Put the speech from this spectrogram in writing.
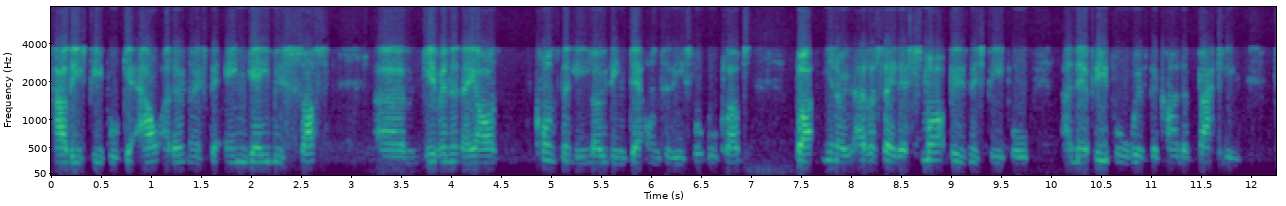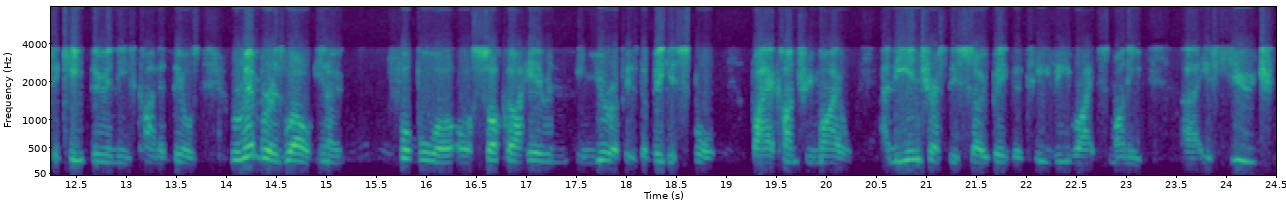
how these people get out. I don't know if the end game is sus, um, given that they are constantly loading debt onto these football clubs. But you know, as I say, they're smart business people, and they're people with the kind of backing to keep doing these kind of deals. Remember as well, you know, football or, or soccer here in, in Europe is the biggest sport by a country mile, and the interest is so big. The TV rights money uh, is huge,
